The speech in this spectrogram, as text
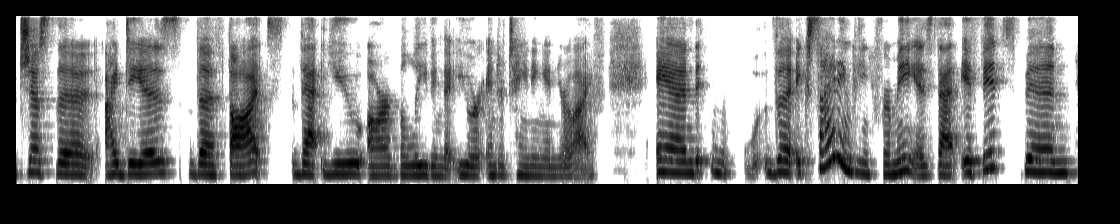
just the ideas, the thoughts that you are believing, that you are entertaining in your life. And the exciting thing for me is that if it's been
